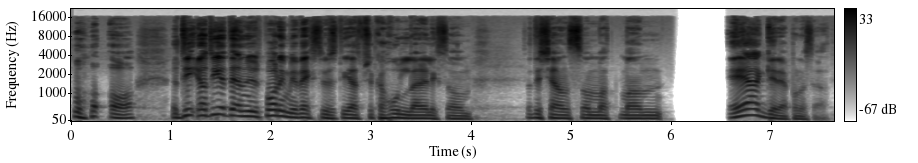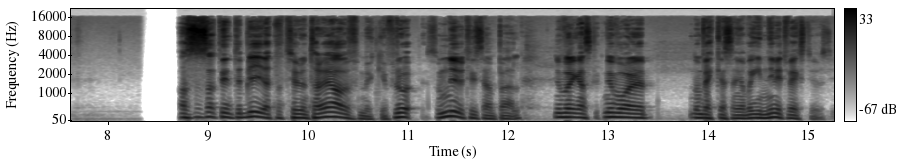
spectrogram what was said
ja. Jag tycker att det är en utmaning med växthuset är att försöka hålla det liksom så att det känns som att man äger det på något sätt. Alltså så att det inte blir att naturen tar över för mycket. För då, som nu till exempel. Nu var, det ganska, nu var det någon vecka sedan jag var inne i mitt växthus.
